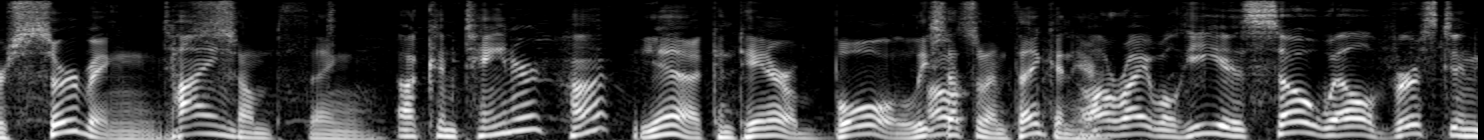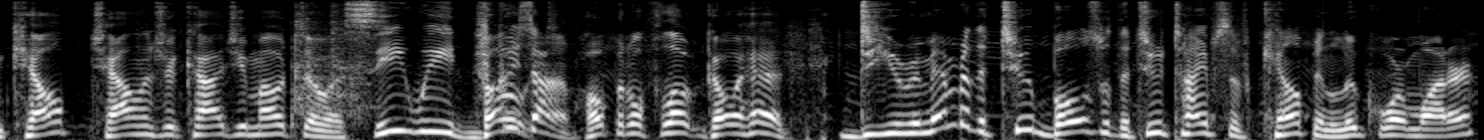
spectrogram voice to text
For serving Tying- something. A container? Huh? Yeah, a container, a bowl. At least Oh. that's what I'm thinking here. All right, well, he is so well versed in kelp. Challenger Kajimoto, a seaweed boat. Fukui-san. Hope it'll float. Go ahead. Do you remember the two bowls with the two types of kelp in lukewarm water?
